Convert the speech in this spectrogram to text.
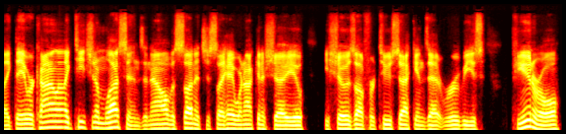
Like they were kind of like teaching him lessons. And now all of a sudden it's just like, hey, we're not going to show you. He shows up for two seconds at Ruby's funeral.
